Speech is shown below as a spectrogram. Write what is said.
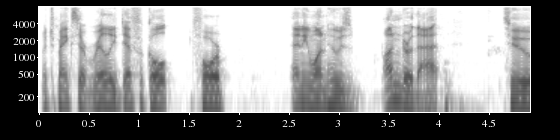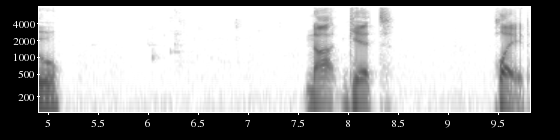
which makes it really difficult for anyone who's under that to not get played.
